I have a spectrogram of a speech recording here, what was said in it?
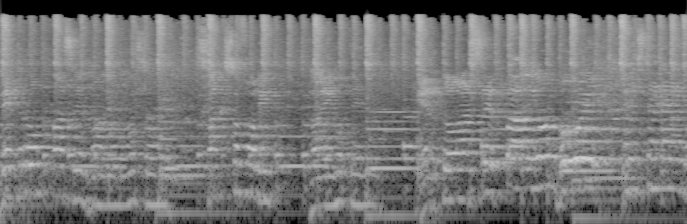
metron asemalla soi, saksofoni kaihoten, kertoa se paljon voi, meistä näiden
